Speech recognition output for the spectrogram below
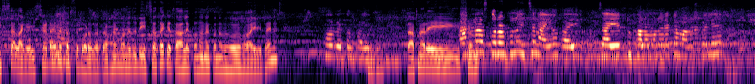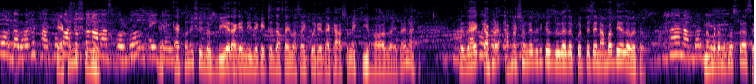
ইচ্ছা লাগে। ইচ্ছাটা হলে সবচেয়ে বড় কথা। আপনার মনে যদি ইচ্ছা থাকে তাহলে কোনো না কোনো ভাবে হয় তাই না? হবে তো ভাই। তো আপনার এই নাচ করার কোনো ইচ্ছা নাইও ভাই। চাই একটু ভালো মনের একটা মানুষ পেলে এখনই সুযোগ। এখনই সুযোগ। বিয়ের আগে নিজেকে একটু যাচাই বাছাই করে দেখা আসলে কি হওয়া যায় তাই না? তো যাই হোক আপনার আপনার সঙ্গে যদি কেউ যোগাযোগ করতে চাই নাম্বার দেওয়া যাবে তো? হ্যাঁ নাম্বার নাম্বারটা মুখস্থ আছে?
